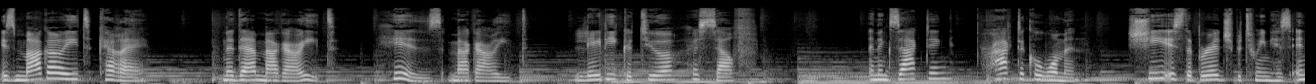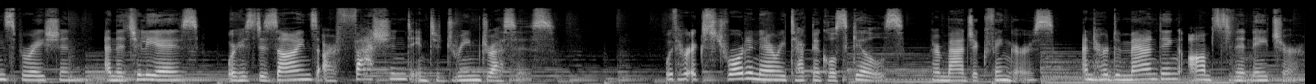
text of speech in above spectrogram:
is Marguerite Carré, Madame Marguerite, his Marguerite, Lady Couture herself. An exacting, practical woman, she is the bridge between his inspiration and the ateliers where his designs are fashioned into dream dresses. With her extraordinary technical skills, her magic fingers, and her demanding, obstinate nature,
